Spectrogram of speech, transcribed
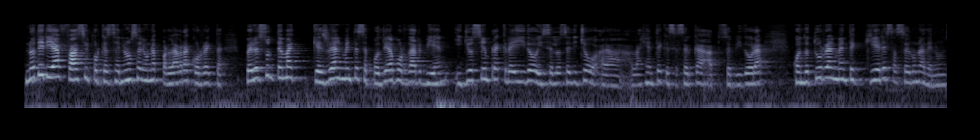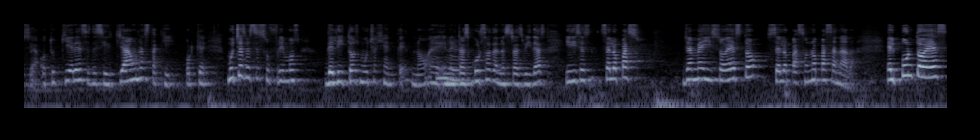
no diría fácil porque no sería una palabra correcta, pero es un tema que realmente se podría abordar bien y yo siempre he creído y se los he dicho a, la gente que se acerca a tu servidora, cuando tú realmente quieres hacer una denuncia o tú quieres, es decir, ya un hasta aquí, porque muchas veces sufrimos delitos, mucha gente, ¿no? En, el transcurso de nuestras vidas y dices, se lo paso, ya me hizo esto, se lo paso, no pasa nada. El punto es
